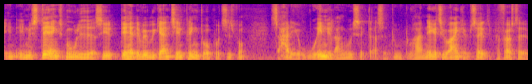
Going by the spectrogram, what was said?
en investeringsmulighed og siger, det her det vil vi gerne tjene penge på på et tidspunkt, så har det jo uendelig lange udsigter. Altså, du, du har negativ egenkapital på 1.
